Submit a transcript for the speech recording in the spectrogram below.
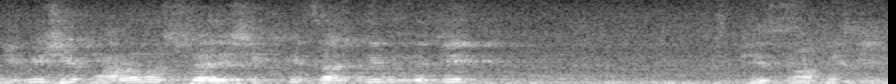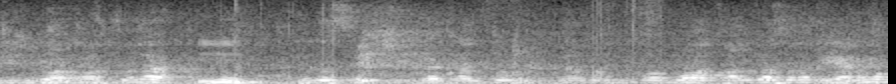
एबीसी फार्मर शाही शिक्की चालती म्हणजे फीस माफीची एबीसी फार्म असतो ना तुझं सही शिक्का चालतो मग चालत असं ना घ्या मग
